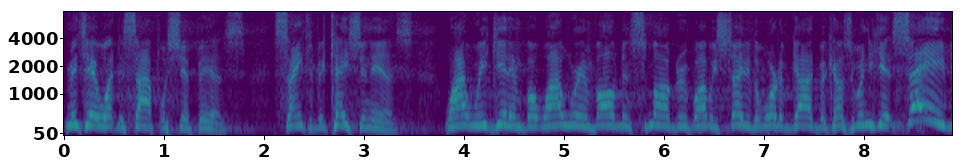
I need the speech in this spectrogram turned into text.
Let me tell you what discipleship is. Sanctification is why we get involved, why we're involved in small group, why we study the Word of God, because when you get saved,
